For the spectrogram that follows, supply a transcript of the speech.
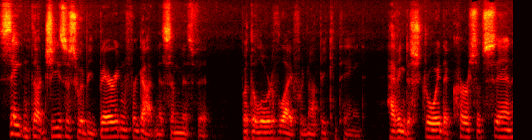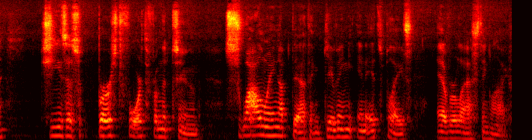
Satan thought Jesus would be buried and forgotten as some misfit. But the Lord of life would not be contained. Having destroyed the curse of sin, Jesus burst forth from the tomb, swallowing up death and giving in its place everlasting life.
